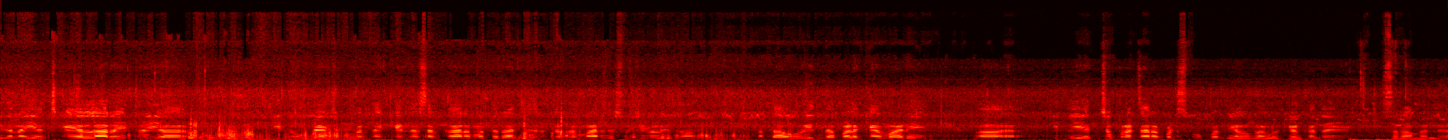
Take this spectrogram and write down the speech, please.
ಇದನ್ನು ಹೆಚ್ಚಿಗೆ ಎಲ್ಲ ರೈತರು ಇನ್ನು ಉಪಯೋಗಿಸಬೇಕಂತ ಕೇಂದ್ರ ಸರ್ಕಾರ ಮತ್ತು ರಾಜ್ಯ ಸರ್ಕಾರದ ಮಾರ್ಗಸೂಚಿಗಳಿದ್ದು, ತಾವು ಇದನ್ನ ಬಳಕೆ ಮಾಡಿ ಇದನ್ನ ಹೆಚ್ಚು ಪ್ರಚಾರ ಪಡಿಸ್ಬೇಕು ಅಂತ ಎಲ್ಲರಲ್ಲೂ ಕೇಳ್ಕೊತಾ ಇದ್ದೀವಿ ಸರ್, ಆಮೇಲೆ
